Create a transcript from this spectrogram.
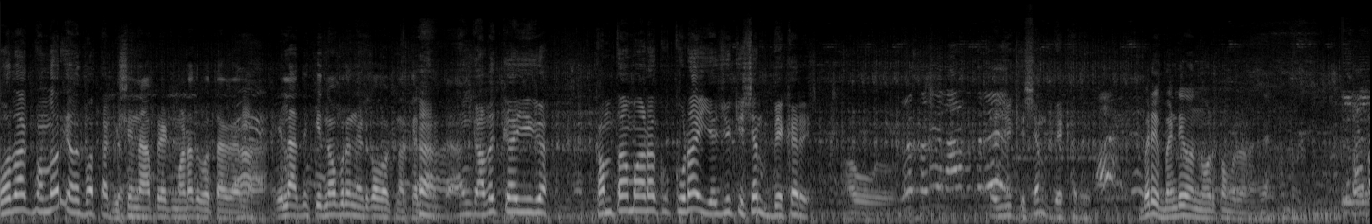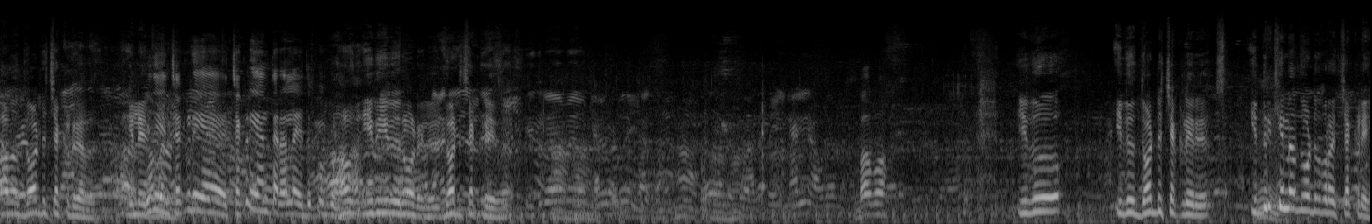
ಓದಾಕ್ ಬಂದವ್ರಿಗೆ ಅದಕ್ಕೆ ಗೊತ್ತಾಗ್ತದೆ. ಮಿಷಿನ್ ಆಪರೇಟ್ ಮಾಡೋದು ಗೊತ್ತಾಗಲ್ಲ. ಇಲ್ಲ ಅದಕ್ಕೆ ಇನ್ನೊಬ್ರನ್ನ ನಡ್ಕೋಬೇಕು ನಾವು ಹಂಗೆ ಅದಕ್ಕೆ ಈಗ ಕಮ್ತ ಮಾಡೋಕ್ಕೂ ಕೂಡ ಎಜುಕೇಷನ್ ಬೇಕಾರೆ. ಅವು ಎಜುಕೇಷನ್ ಬೇಕಾರೆ. ಬರೀ ಬಂಡಿ ಒಂದು ನೋಡ್ಕೊಂಬಿಡೋಣ ಹಂಗೆ. ಅದು ದೊಡ್ಡ ಚಕ್ರಿ ಅದು. ಇಲ್ಲಿ ಇದು ಏನ್ ಚಕ್ಡಿ ಚಕ್ಡಿ ಅಂತಾರಲ್ಲ ಇದಕ್ಕೂ ಕೂಡ. ಹೌದು ಇದು ಇದು ನೋಡ್ರಿ ಇದು ದೊಡ್ಡ ಚಕ್ರಿ ಇದು. ಬಾಬಾ ಇದು ಇದು ದೊಡ್ಡ ಚಕ್ಡಿ ರೀ. ಇದಕ್ಕಿಂತ ದೊಡ್ಡದು ಬರೋ ಚಕ್ಡಿ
